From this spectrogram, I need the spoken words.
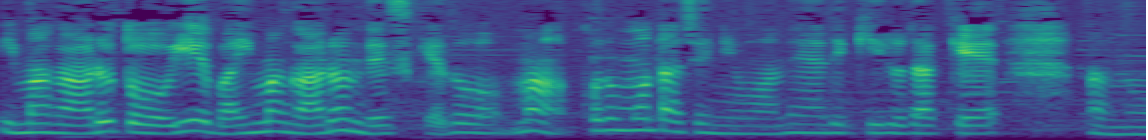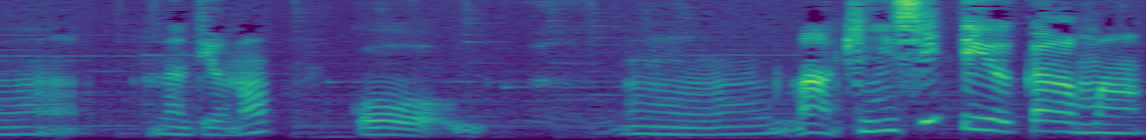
今があるといえば今があるんですけど、まあ子供たちにはね、できるだけ、あの、なんていうの？こう、うん、まあ、禁止っていうか、ま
